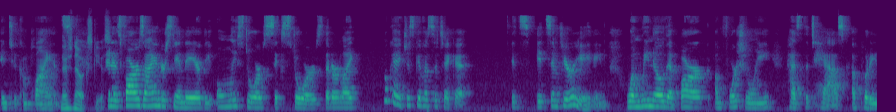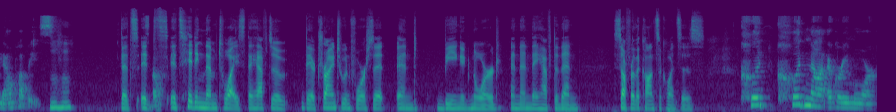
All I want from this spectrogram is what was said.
into compliance. There's no excuse. And as far as I understand, they are the only store of six stores that are like, okay, just give us a ticket. It's it's infuriating when we know that BARC, unfortunately, has the task of putting down puppies. hmm That's it's it's hitting them twice. They have to they're trying to enforce it and being ignored, and then they have to then suffer the consequences. Could could not agree more.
